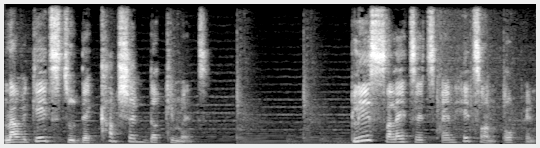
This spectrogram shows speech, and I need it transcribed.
Navigate to the captured document. Please select it and hit on open.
